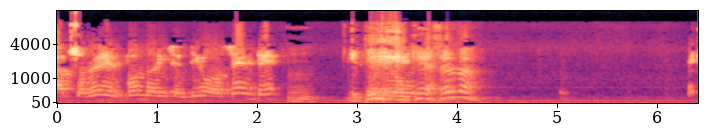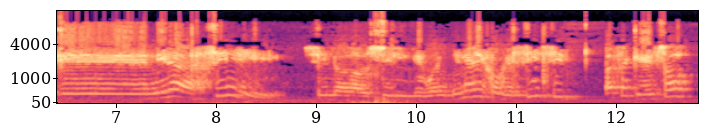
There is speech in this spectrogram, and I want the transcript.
absorber el fondo de incentivo docente. Mm. ¿Y tiene con eh, qué hacerlo? Eh, mira, sí, si lo, si dijo que sí, sí, pasa que eso,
